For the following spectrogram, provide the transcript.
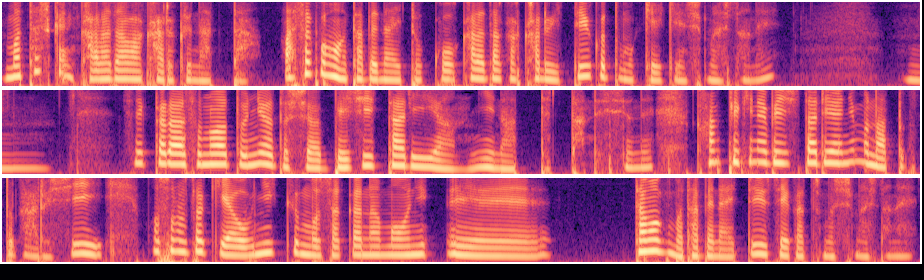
まあ確かに体は軽くなった。朝ごはんを食べないとこう体が軽いっていうことも経験しましたね。うん。それからその後に私はベジタリアンになってったんですよね。完璧なベジタリアンにもなったことがあるし、もうその時はお肉も魚もえー、卵も食べないっていう生活もしましたね。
